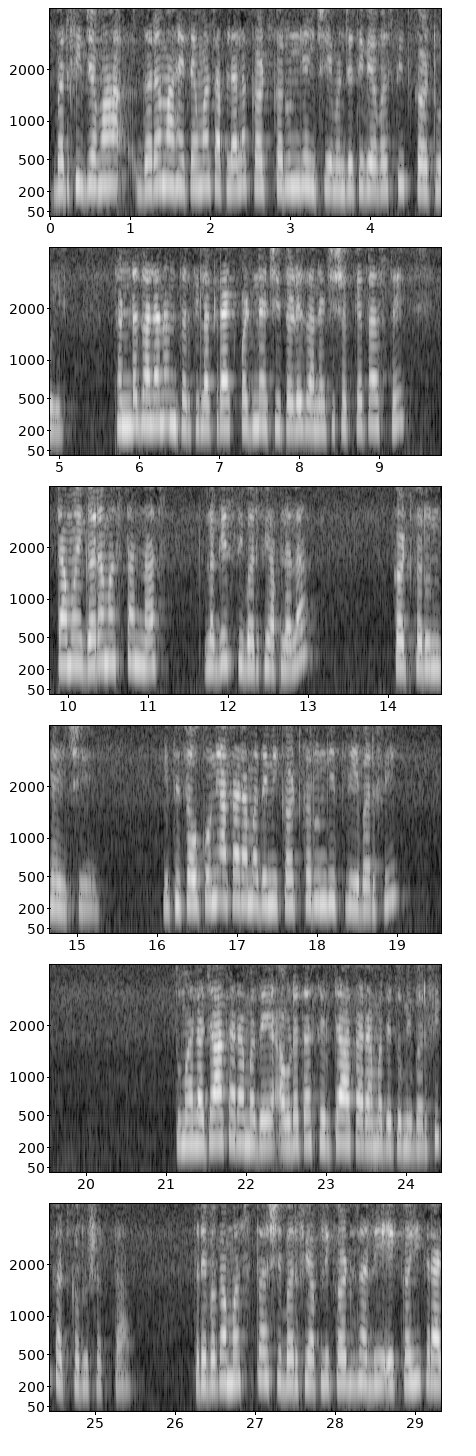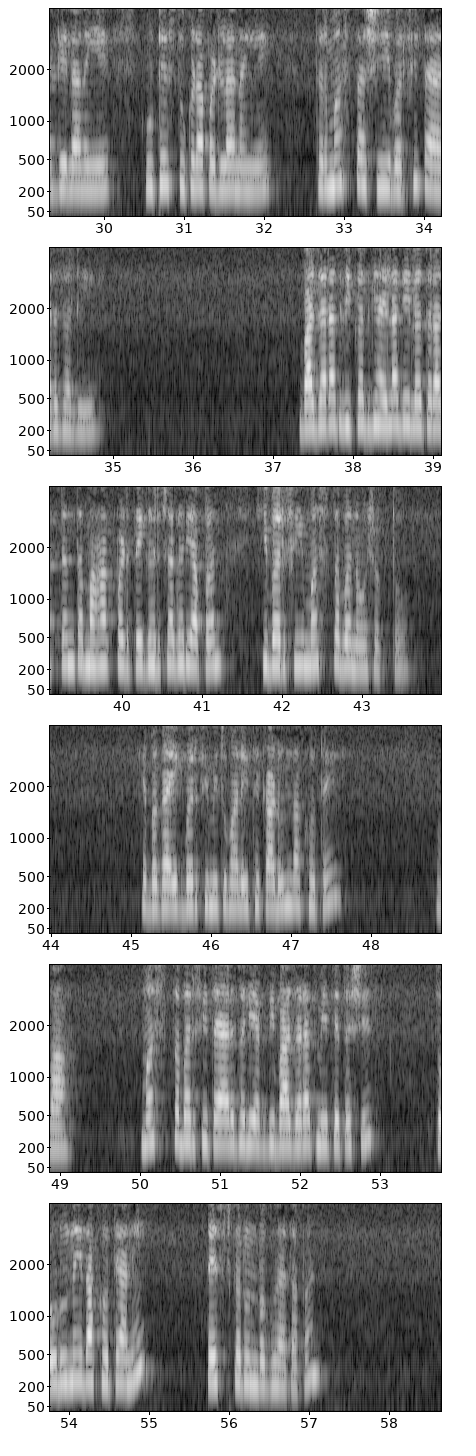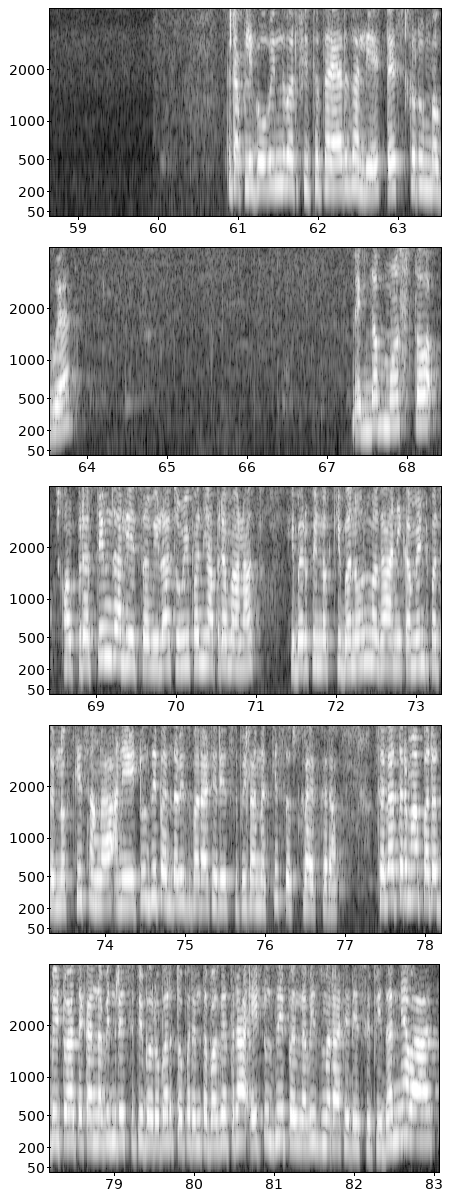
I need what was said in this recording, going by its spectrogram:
बर्फी जेव्हा गरम आहे तेव्हाच आपल्याला कट करून घ्यायची आहे म्हणजे ती व्यवस्थित कट होईल. थंड झाल्यानंतर तिला क्रॅक पडण्याची तडे जाण्याची शक्यता असते. त्यामुळे गरम असतानाच लगेच ती बर्फी आपल्याला कट करून घ्यायची. आहे इथे चौकोनी आकारामध्ये मी कट करून घेतली आहे बर्फी. तुम्हाला ज्या आकारामध्ये आवडत असेल त्या आकारामध्ये तुम्ही बर्फी कट करू शकता. तर हे बघा मस्त अशी बर्फी आपली कट झाली. एकही क्रॅक गेला नाही आहे कुठेच तुकडा पडला नाही आहे तर मस्त अशी ही बर्फी तयार झाली. आहे बाजारात विकत घ्यायला गेलं तर अत्यंत महाग पडते. घरच्या घरी आपण ही बर्फी मस्त बनवू शकतो. हे बघा एक बर्फी मी तुम्हाला इथे काढून दाखवते. वा मस्त बर्फी तयार झाली. अगदी बाजारात मिळते तशीच. तोडूनही दाखवते आणि टेस्ट करून बघूयात आपण. तर आपली गोविंद बर्फी इथं तयार झाली आहे टेस्ट करून बघूयात. एकदम मस्त अप्रतिम झाली आहे चवीला. तुम्ही पण ह्या प्रमाणात ही बर्फी नक्की बनवून बघा आणि कमेंटमध्ये नक्की सांगा. आणि A to Z Pallavi's Marathi रेसिपीला नक्की सबस्क्राईब करा. चला तर मग परत भेटूयात एका नवीन रेसिपी बरोबर. तोपर्यंत बघत राहा A to Z Pallavi's Marathi recipe धन्यवाद!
